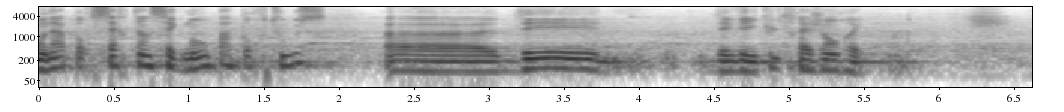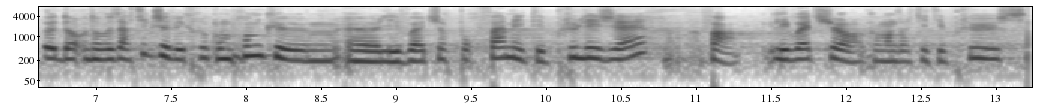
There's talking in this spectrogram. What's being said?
on a pour certains segments, pas pour tous, euh, des, des véhicules très genrés. Dans, vos articles, j'avais cru comprendre que les voitures pour femmes étaient plus légères. Enfin, les voitures, comment dire, qui étaient plus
